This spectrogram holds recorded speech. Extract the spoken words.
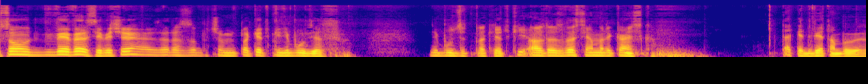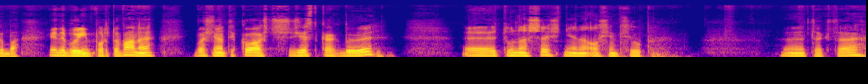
są dwie wersje, wiecie? Zaraz zobaczymy plakietki, nie budżet. Nie budżet plakietki, ale to jest wersja amerykańska. Takie dwie tam były chyba. Jedne były importowane. Właśnie na tych kołach 30 były. E, tu na 6, nie na 8 śrub. E, tak, tak.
